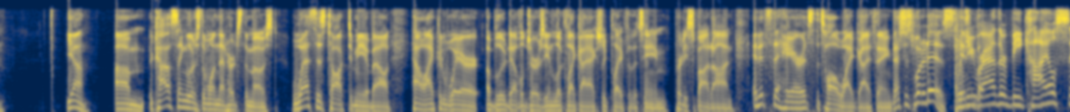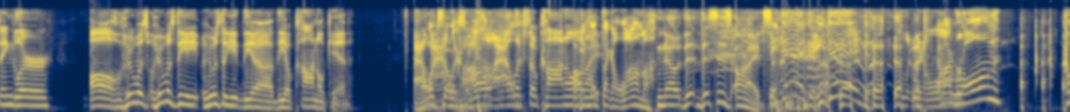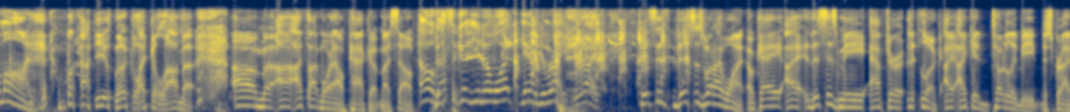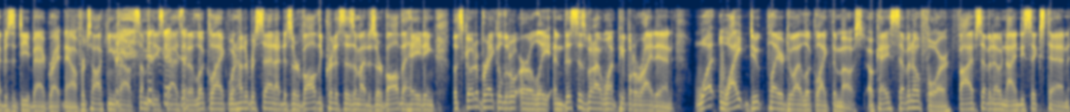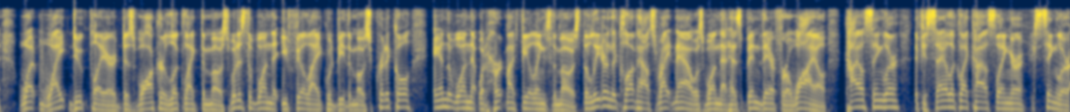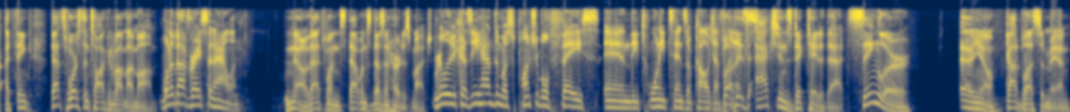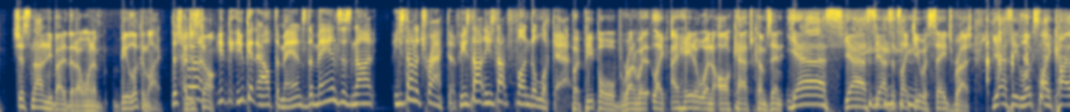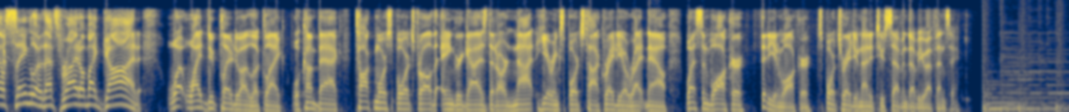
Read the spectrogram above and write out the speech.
Yeah. Um, Kyle Singler's the one that hurts the most. Wes has talked to me about how I could wear a Blue Devil jersey and look like I actually play for the team. Pretty spot on. And it's the hair, it's the tall white guy thing. That's just what it is. Would you rather be Kyle Singler? Oh, who was who was the who was the the uh, the O'Connell kid? Alex Alex O'Connell. Oh, Alex O'Connell. He right. looked like a llama. No, th- this is all right. So, He did. He did. Am I wrong? Come on. How do you look like a llama? Um, I, I thought more alpaca myself. Oh, that's a good. You know what? Yeah, you're right. You're right. this is this is what I want. Okay, I this is me after. Look, I, I could totally be described as a d bag right now for talking about some of these guys that I look like. 100. percent I deserve all the criticism. I deserve all the hating. Let's go to break a little early, and this is what I want people to write in. What white Duke player do I look like the most? Okay, 704-570-9610. What white Duke player does Walker look like the most? What is the one that you feel like would be the most critical and the one that would hurt my feelings the most? The leader in the clubhouse right now is one that has been there for a while. Kyle Singler. If you say I look like Kyle Slinger, Singler, I think that's worse than talking about my mom. What about Grayson Allen? No, that one's that one's doesn't hurt as much. Really, because he had the most punchable face in the 2010s of college athletics. But his actions dictated that. Singler, uh, you know, God bless him, man. It's just not anybody that I want to be looking like. Just I just out- don't. You, you can out the man's. The man's is not. He's not attractive. He's not. He's not fun to look at. but people will run with it. Like I hate it when all caps comes in. Yes, yes, yes. It's like you with sagebrush. Yes, he looks like Kyle Singler. That's right. Oh my God. What white Duke player do I look like? We'll come back, talk more sports for all the angry guys that are not hearing sports talk radio right now. Wes and Walker, Fidian Walker, Sports Radio 92.7 WFNZ.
